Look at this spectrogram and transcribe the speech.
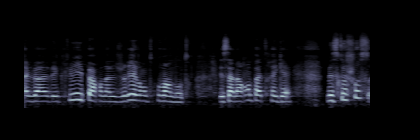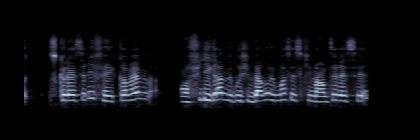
elle va avec lui, il part en Algérie, elle en trouve un autre. Et ça la rend pas très gaie. Mais ce que je trouve, ce que la série fait quand même en filigrane de Brigitte Bardot, et moi, c'est ce qui m'a intéressée,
